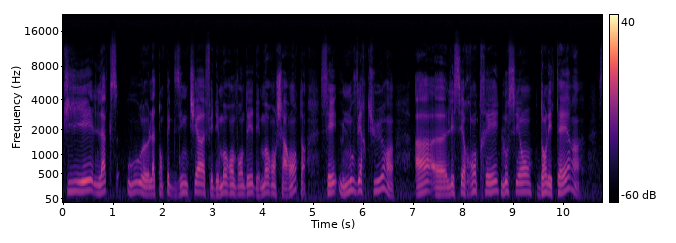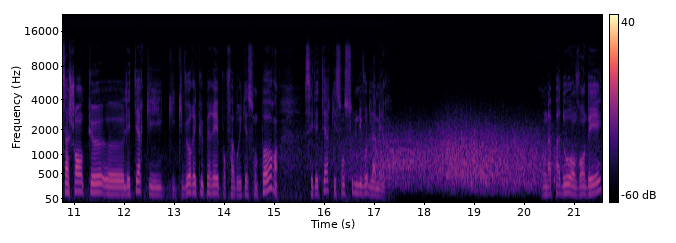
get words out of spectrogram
qui est l'axe où la tempête Xintia a fait des morts en Vendée, des morts en Charente. C'est une ouverture à laisser rentrer l'océan dans les terres sachant que euh, les terres qu'il qui, veut récupérer pour fabriquer son port, c'est des terres qui sont sous le niveau de la mer. On n'a pas d'eau en Vendée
